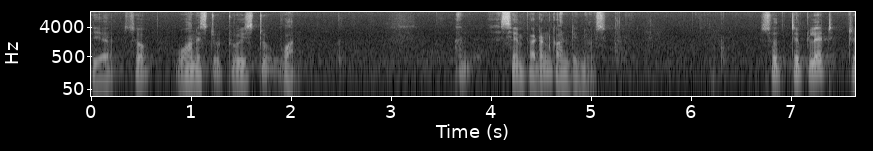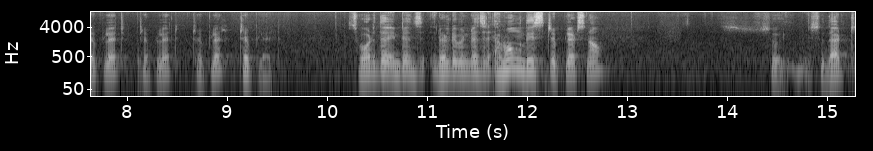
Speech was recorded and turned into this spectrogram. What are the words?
here. So, 1 is to 2 is to 1 and same pattern continues. So, triplet, triplet, triplet, triplet, triplet. So, what is the intensity, relative intensity among these triplets now? So, so that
